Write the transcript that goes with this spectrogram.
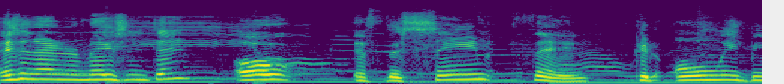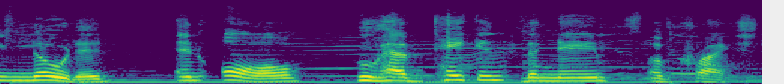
Isn't that an amazing thing? Oh, if the same thing could only be noted in all who have taken the name of Christ.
